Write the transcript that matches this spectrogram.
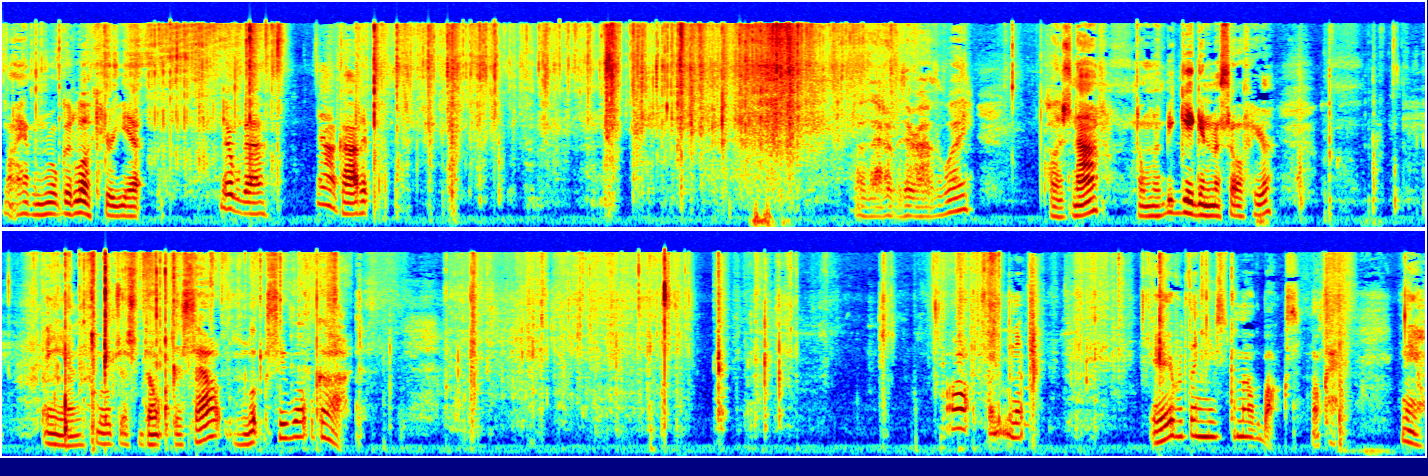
Not having real good luck here yet. There we go. Now I got it. Throw that over there out of the way. Close knife. Don't want to be gigging myself here. And we'll just dump this out and look see what we got. Oh, wait a minute. Everything needs to come out of the box. Okay. Now,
